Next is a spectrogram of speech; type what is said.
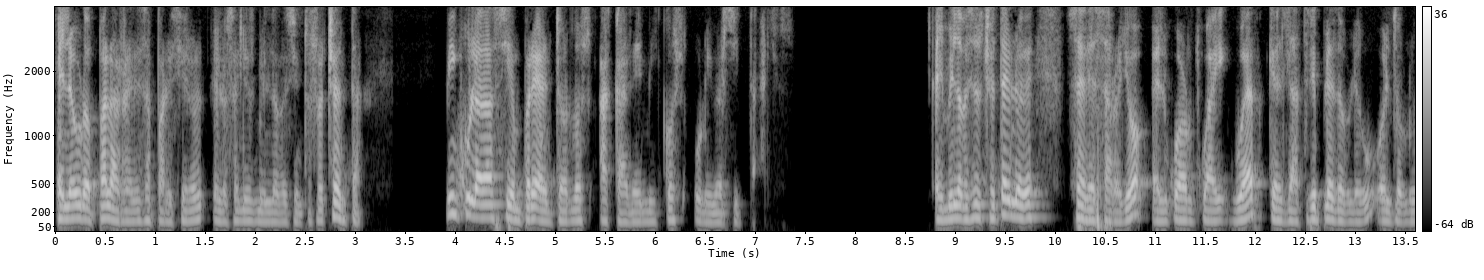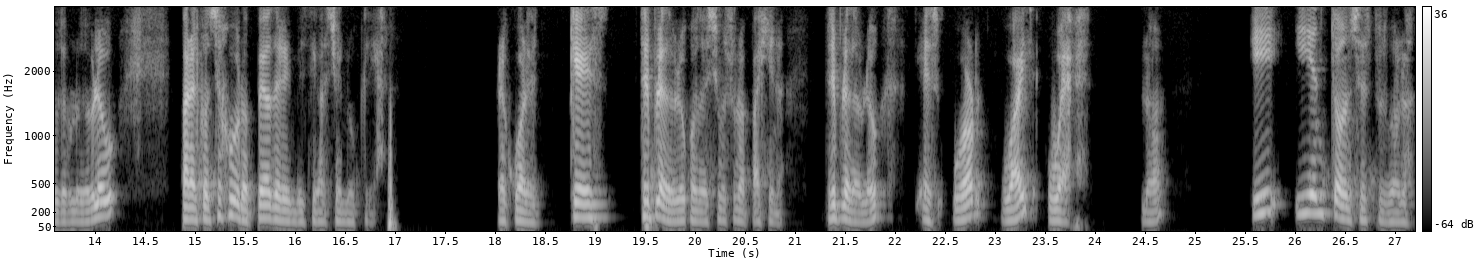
En Europa las redes aparecieron en los años 1980, vinculadas siempre a entornos académicos universitarios. En 1989 se desarrolló el World Wide Web, que es la WWW o el WWW, para el Consejo Europeo de la Investigación Nuclear. Recuerden, ¿qué es WWW cuando decimos una página? WWW es World Wide Web, ¿no? Y, entonces, pues bueno,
